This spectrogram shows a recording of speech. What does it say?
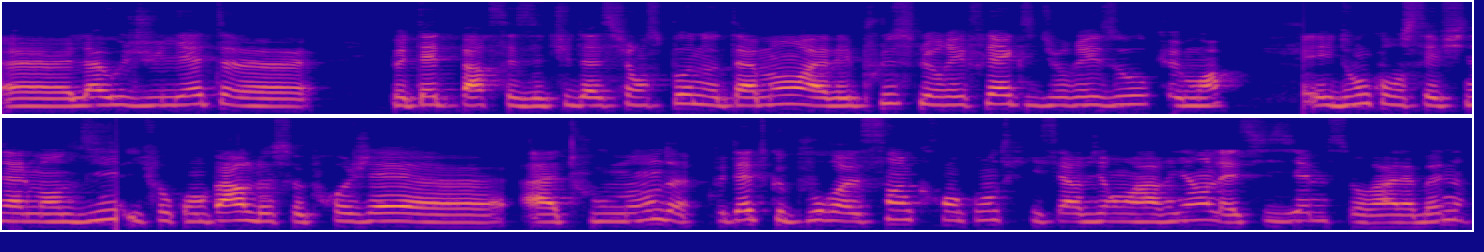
Euh, là où Juliette, euh, peut-être par ses études à Sciences Po notamment, avait plus le réflexe du réseau que moi. Et donc, on s'est finalement dit, il faut qu'on parle de ce projet euh, à tout le monde. Peut-être que pour cinq rencontres qui serviront à rien, la sixième sera la bonne.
